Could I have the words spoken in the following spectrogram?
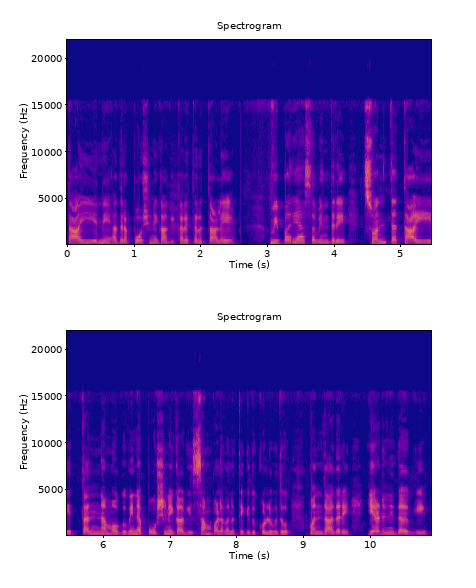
ತಾಯಿಯನ್ನೇ ಅದರ ಪೋಷಣೆಗಾಗಿ ಕರೆತರುತ್ತಾಳೆ. ವಿಪರ್ಯಾಸವೆಂದರೆ ಸ್ವಂತ ತಾಯಿಯೇ ತನ್ನ ಮಗುವಿನ ಪೋಷಣೆಗಾಗಿ ಸಂಬಳವನ್ನು ತೆಗೆದುಕೊಳ್ಳುವುದು. ಒಂದಾದರೆ ಎರಡನೇದಾಗಿ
